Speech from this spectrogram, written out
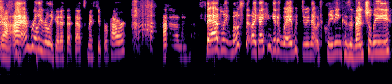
yeah I, am really, really good at that. That's my superpower. Um, sadly, most like I can get away with doing that with cleaning because eventually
